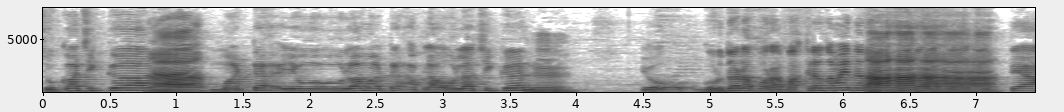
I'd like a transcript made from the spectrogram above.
सुका चिकन हा. मटन ओला मटन आपला ओला चिकन यो गुरदाडा पोरा बकऱ्याचा माहिती हा, हा, हा, हा, हा. सुट्ट्या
